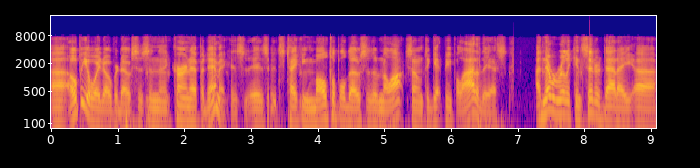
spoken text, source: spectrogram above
uh, opioid overdoses in the current epidemic. Is is it's taking multiple doses of naloxone to get people out of this. I've never really considered that a uh,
